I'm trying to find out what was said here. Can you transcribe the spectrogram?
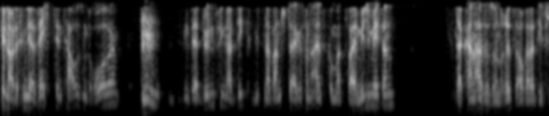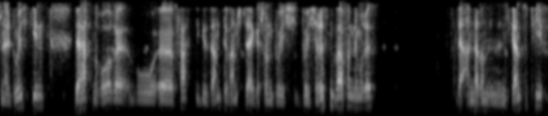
Genau, das sind ja 16.000 Rohre, die sind sehr dünn, fingerdick, mit einer Wandstärke von 1,2 Millimetern. Da kann also so ein Riss auch relativ schnell durchgehen. Wir hatten Rohre, wo äh, fast die gesamte Wandstärke schon durch, durchrissen war von dem Riss. Der anderen sind sie nicht ganz so tief.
